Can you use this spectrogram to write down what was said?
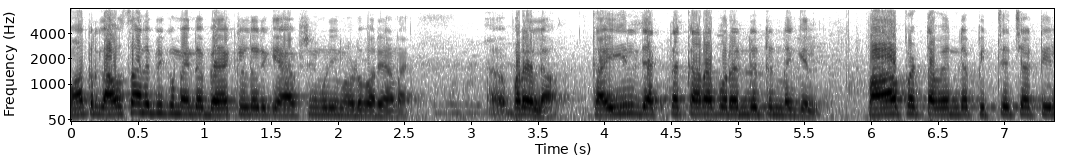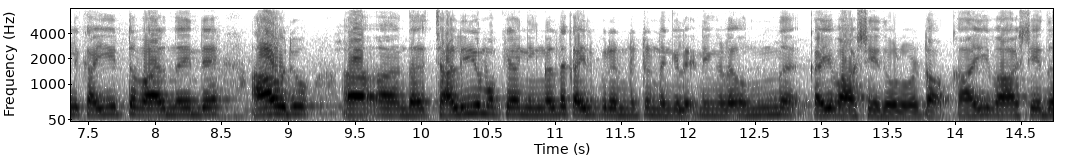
മാത്രമല്ല അവസാനിപ്പിക്കുമ്പോൾ എന്റെ ബാക്കിലുള്ള ഒരു ക്യാപ്ഷൻ കൂടി നിങ്ങളോട് പറയാണ്. പറയല്ലോ. കയ്യിൽ രക്തക്കറ പുരണ്ടിട്ടുണ്ടെങ്കിൽ പാവപ്പെട്ടവന്റെ പിറ്റച്ചട്ടിയിൽ കൈയിട്ട് വാഴുന്നതിന്റെ ആ ഒരു എന്താ ചളിയുമൊക്കെ നിങ്ങളുടെ കയ്യിൽ പുരണ്ടിട്ടുണ്ടെങ്കിൽ നിങ്ങൾ ഒന്ന് കൈ വാഷ് ചെയ്തോളൂ കേട്ടോ. കൈ വാഷ് ചെയ്ത്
